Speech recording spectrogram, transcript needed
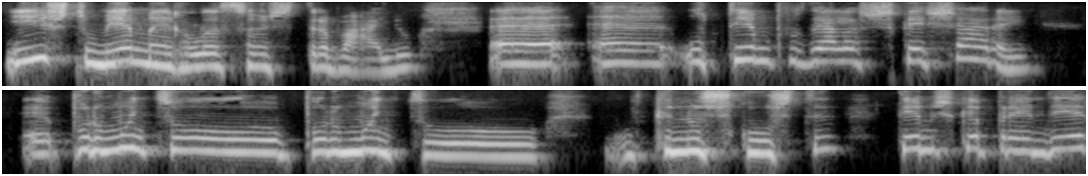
e isto mesmo em relações de trabalho, uh, o tempo delas se queixarem. por muito, por muito que nos custe, temos que aprender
